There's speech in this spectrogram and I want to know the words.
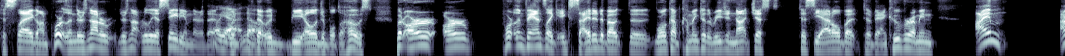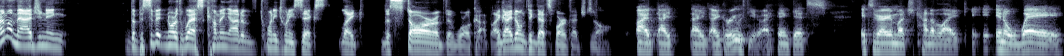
to slag on Portland. There's not a there's not really a stadium there that oh, yeah, would, no. that would be eligible to host. But are are Portland fans like excited about the World Cup coming to the region, not just to Seattle but to Vancouver? I mean, I'm I'm imagining the Pacific Northwest coming out of 2026 like the star of the World Cup. Like I don't think that's far fetched at all. I, I I agree with you. I think it's it's very much kind of like in a way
